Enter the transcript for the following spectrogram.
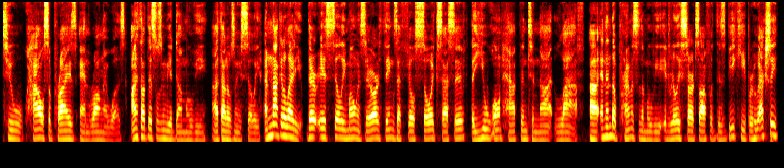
to how surprised and wrong I was. I thought this was gonna be a dumb movie. I thought it was gonna be silly. I'm not gonna lie to you. There is silly moments. There are things that feel so excessive that you won't happen to not laugh. Uh, and then the premise of the movie, it really starts off with this beekeeper who actually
